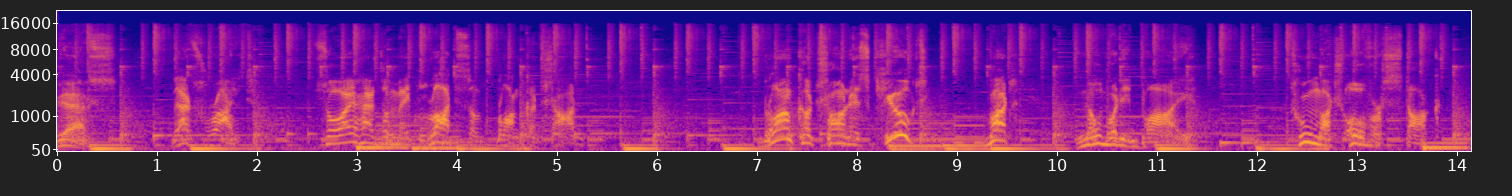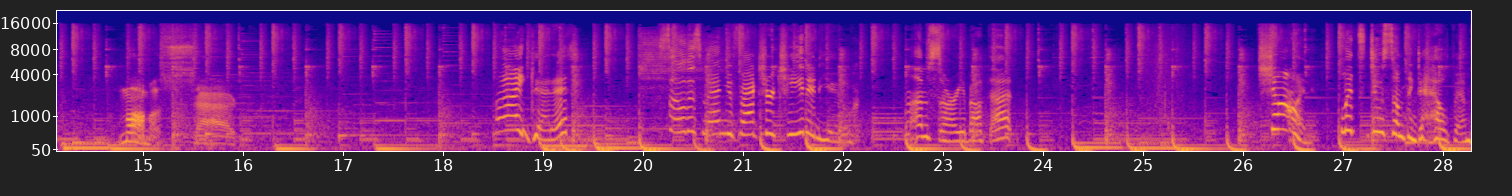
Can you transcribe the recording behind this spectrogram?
yes, that's right. So I had to make lots of Blanka-chan. Blanka-chan is cute, but nobody buy. Too much overstock. Mama's sad. I get it. So this manufacturer cheated you. I'm sorry about that. Sean, let's do something to help him.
